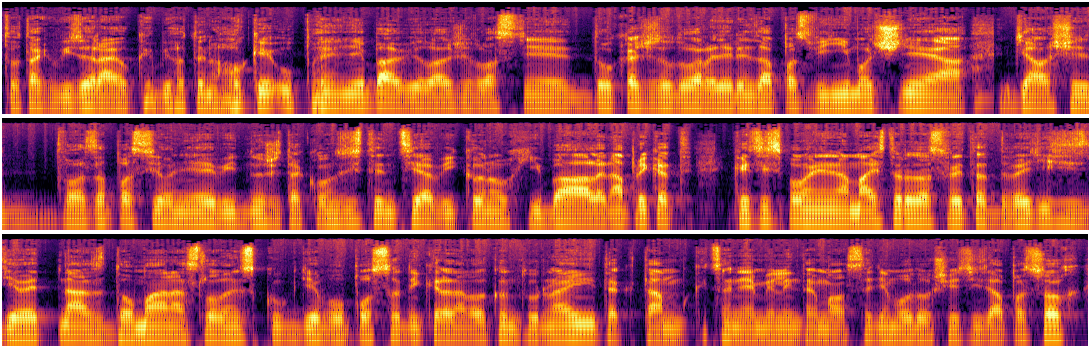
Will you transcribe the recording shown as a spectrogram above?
to tak vyzerá, ako keby ho ten hokej úplne nebavil a že vlastne dokáže zodohrať jeden zápas výnimočne a ďalšie dva zápasy ho nie je vidno, že tak konzistencia výkonov chýba, ale napríklad keď si spomeniem na majstrovstvá sveta 2019 doma na Slovensku, kde bol posledný krát na veľkom turnaji, tak tam, keď sa nemýlim, tak mal 7 bodov v 6 zápasoch.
